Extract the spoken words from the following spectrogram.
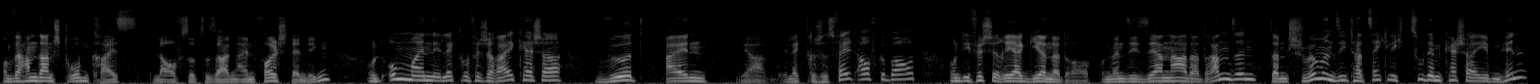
Und wir haben da einen Stromkreislauf sozusagen, einen vollständigen. Und um meinen Elektrofischereikescher wird ein ja, elektrisches Feld aufgebaut und die Fische reagieren darauf. Und wenn sie sehr nah da dran sind, dann schwimmen sie tatsächlich zu dem Kescher eben hin.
